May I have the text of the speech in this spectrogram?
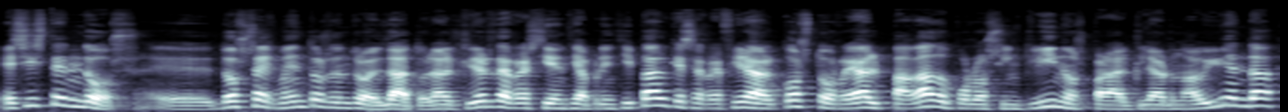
Existen dos, eh, dos segmentos dentro del dato. El alquiler de residencia principal que se refiere al costo real pagado por los inquilinos para alquilar una vivienda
